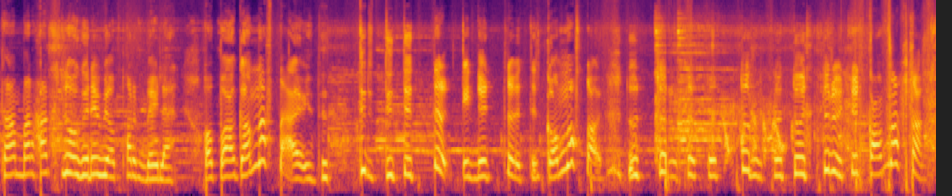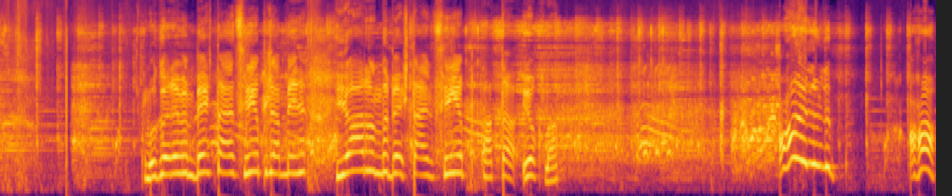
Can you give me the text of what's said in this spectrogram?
Tamam ben hepsini o görev yaparım beyler. Hoppa gamlaftaydı. Tır tır tır tır tır tır tır gamlaftay. Tır tır tır tır tır tır tır tır gamlaftay. Bu görevin 5 tanesini yapacağım beni. Yarın da 5 tanesini yap. Hatta yok lan. Aha öldürdüm. Aha.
